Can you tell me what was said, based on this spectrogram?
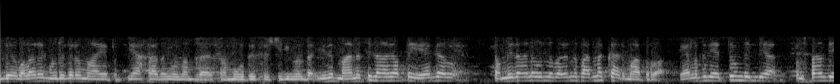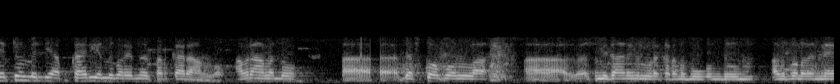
ഇത് വളരെ ഗുരുതരമായ പ്രത്യാഘാതങ്ങൾ നമ്മുടെ സമൂഹത്തിൽ സൃഷ്ടിക്കുന്നുണ്ട്. ഇത് മനസ്സിലാകാത്ത ഏക സംവിധാനം എന്ന് പറയുന്നത് ഭരണക്കാർ മാത്രമാണ് കേരളത്തിലെ ഏറ്റവും വലിയ സംസ്ഥാനത്തെ ഏറ്റവും വലിയ അബ്കാരി എന്ന് പറയുന്നത് സർക്കാരാണല്ലോ. അവരാണല്ലോ ഡെസ്കോ പോലുള്ള സംവിധാനങ്ങളിലൂടെ കടന്നു പോകുന്നതും അതുപോലെ തന്നെ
